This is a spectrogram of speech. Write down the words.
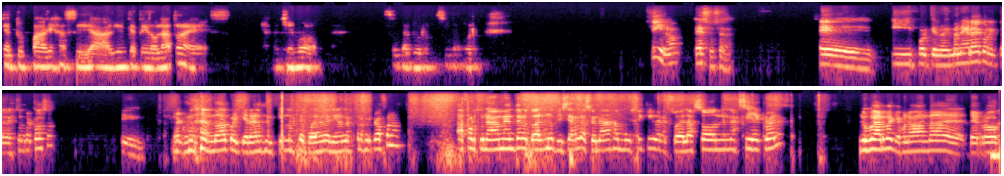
que tú pagues así a alguien que te idolatra es chingo súper duro, súper duro. Sí, ¿no? Eso, o sea. Eh, y porque no hay manera de conectar esto a otra cosa. Y recordando a cualquiera de las víctimas que pueden venir a nuestros micrófonos. Afortunadamente, no todas las noticias relacionadas a música y Venezuela son así de crueles. Luz Verde, que es una banda de, rock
